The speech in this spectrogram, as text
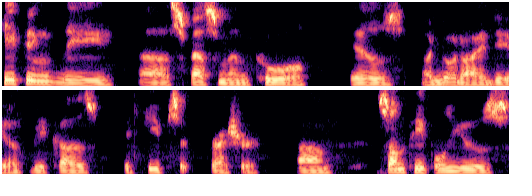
keeping the uh, specimen cool is a good idea because it keeps it fresher. Um, some people use,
